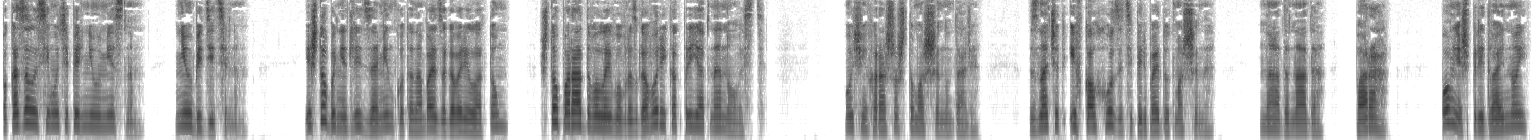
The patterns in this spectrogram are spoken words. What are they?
показалось ему теперь неуместным. неубедительным. И чтобы не длить заминку, Танабай заговорил о том, что порадовало его в разговоре как приятная новость. Очень хорошо, что машину дали. Значит, и в колхозы теперь пойдут машины. Надо, надо, пора. Помнишь, перед войной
